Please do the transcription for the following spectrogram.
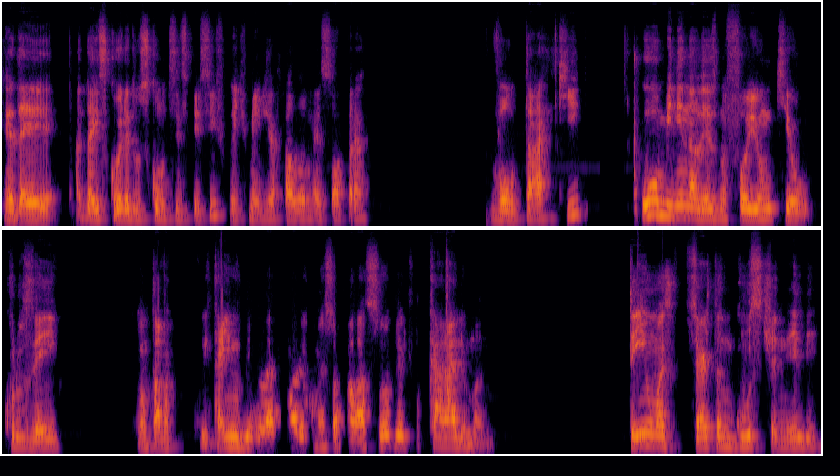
É da, da escolha dos contos específicos, a gente meio que já falou, mas só pra voltar aqui. O Menina Lesma foi um que eu cruzei quando tava caindo um vídeo e começou a falar sobre. Eu, tipo, caralho, mano. Tem uma certa angústia nele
